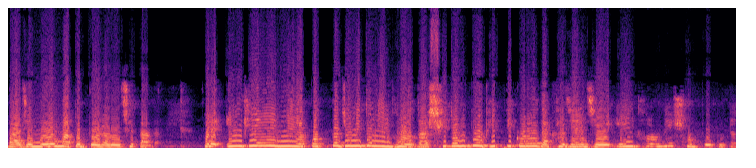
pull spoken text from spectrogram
বা যে মোড়ল মাতব্বররা রয়েছে তারা। ফলে এই যে নিরাপত্তাজনিত নির্ভরতা, সেটার উপর ভিত্তি করেও দেখা যায় যে এই ধরনের সম্পর্কটা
